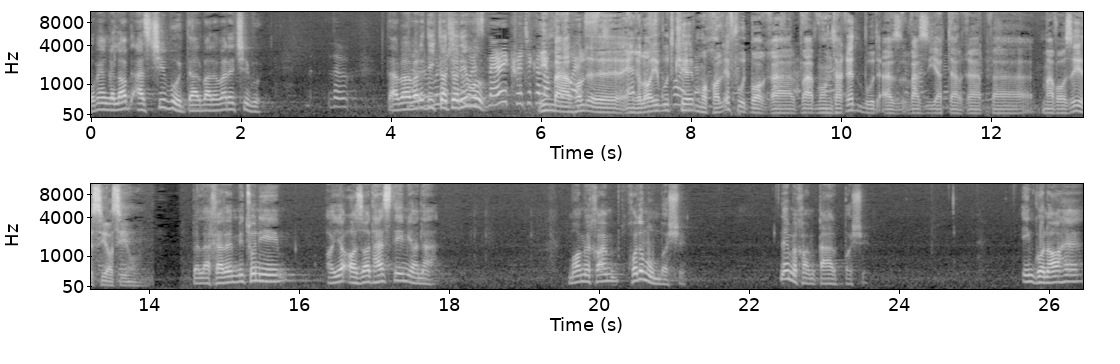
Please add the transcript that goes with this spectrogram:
خب انقلاب از چی بود در برابر چی بود در برابر دیکتاتوری بود این به هر حال انقلابی بود که مخالف بود با غرب و منتقد بود از وضعیت در غرب و مواضع سیاسی اون بالاخره می‌تونیم آیا آزاد هستیم یا نه ما می‌خوایم خودمون باشیم نمی‌خوایم غرب باشیم این گناهه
